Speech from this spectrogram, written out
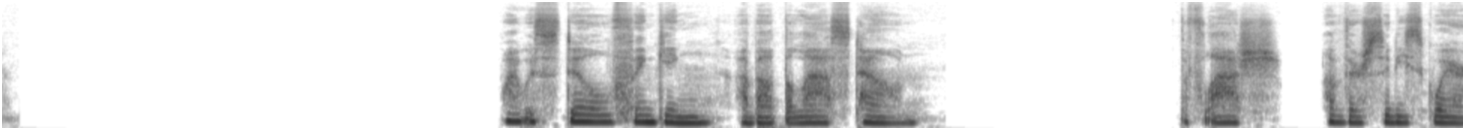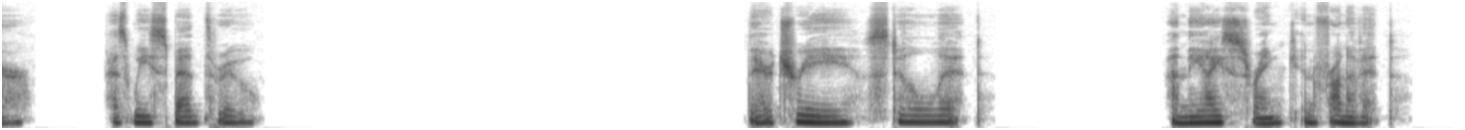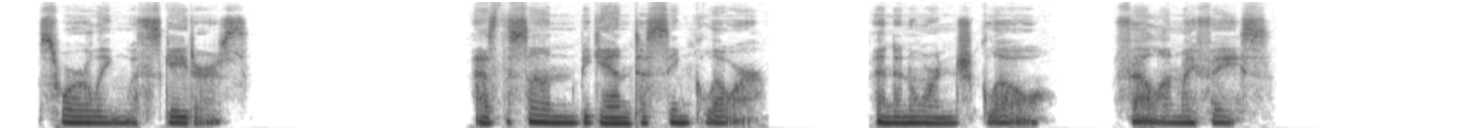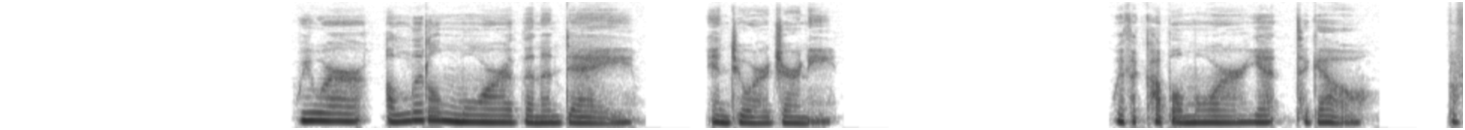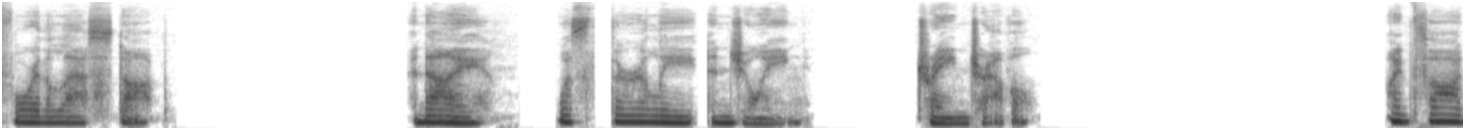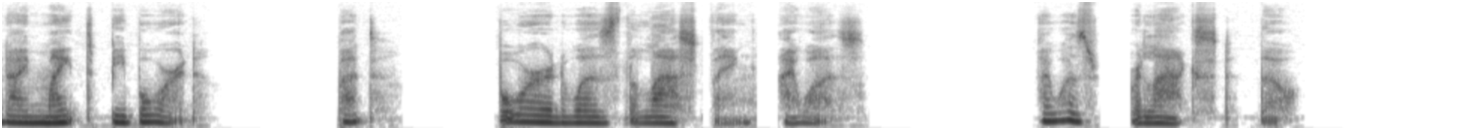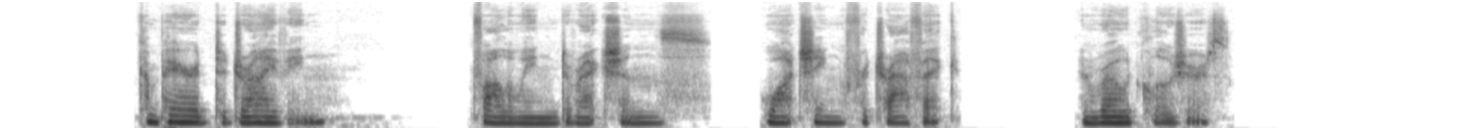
I was still thinking about the last town, the flash of their city square as we sped through. Their tree still lit, and the ice rink in front of it swirling with skaters as the sun began to sink lower and an orange glow fell on my face. We were a little more than a day into our journey, with a couple more yet to go before the last stop. And I was thoroughly enjoying train travel. I'd thought I might be bored but bored was the last thing I was. I was relaxed, though. Compared to driving, following directions, watching for traffic and road closures.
